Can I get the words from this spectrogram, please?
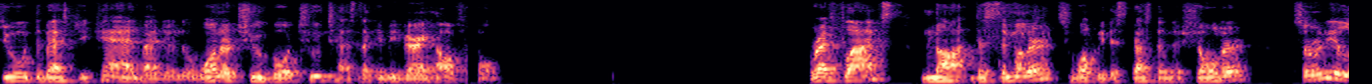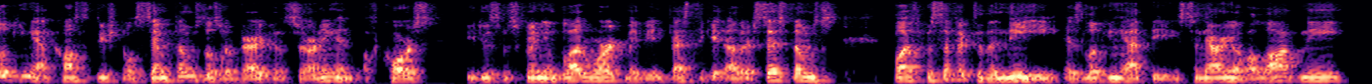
do the best you can by doing the one or two go-to tests that can be very helpful. Red flags, not dissimilar to what we discussed in the shoulder. So really looking at constitutional symptoms, those are very concerning. And of course, you do some screening blood work, maybe investigate other systems. But specific to the knee is looking at the scenario of a locked knee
